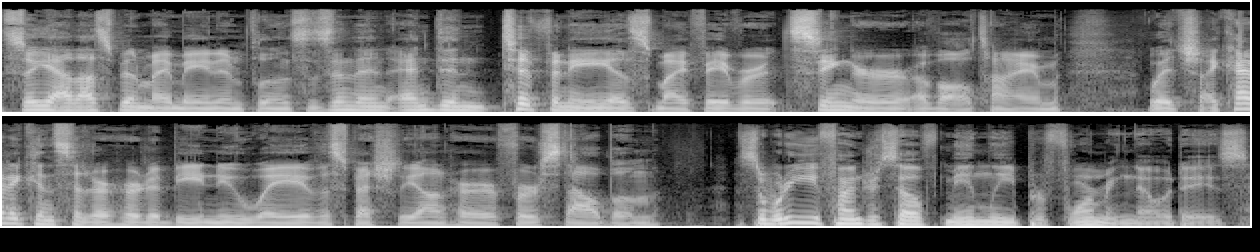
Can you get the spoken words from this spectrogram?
so yeah, that's been my main influences, and then and then Tiffany is my favorite singer of all time, which I kind of consider her to be new wave, especially on her first album. So, where do you find yourself mainly performing nowadays?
